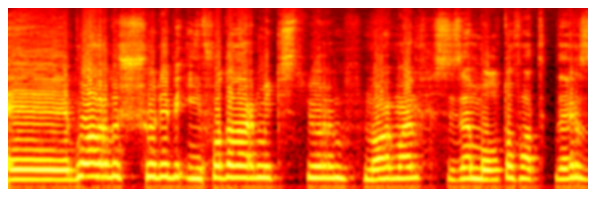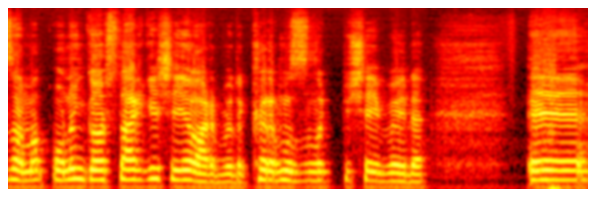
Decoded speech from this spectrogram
Ee, bu arada şöyle bir info da vermek istiyorum. Normal size molotof attıkları zaman onun gösterge şeyi var böyle kırmızılık bir şey böyle. Ee,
